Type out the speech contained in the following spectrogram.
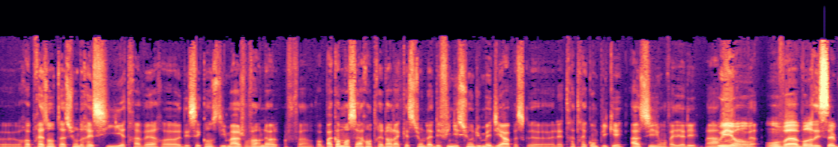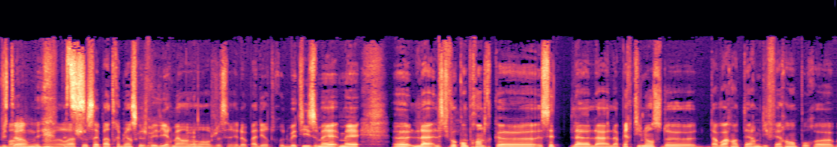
représentation de récits à travers euh, des séquences d'images. Enfin, on enfin, va pas commencer à rentrer dans la question de la définition du média parce qu'elle est très très compliquée. Ah si, on va y aller. Ah, oui, on, on, on, va aborder ça plus bon, tard. Mais... Voilà, je sais pas très bien ce que je vais dire, mais j'essaierai de pas dire trop de bêtises. Mais, mais euh, là, il faut comprendre que c'est la, la, la, pertinence d'avoir un terme différent pour, euh,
